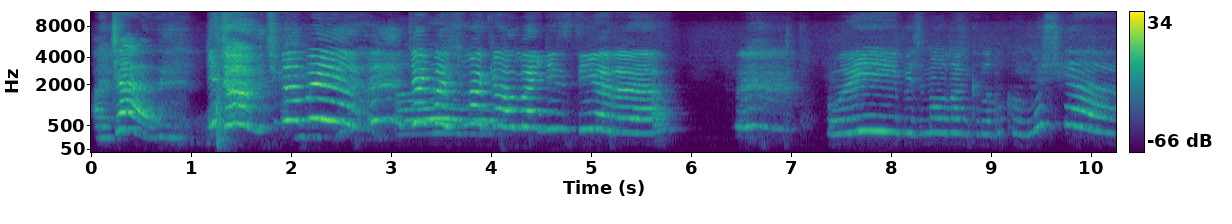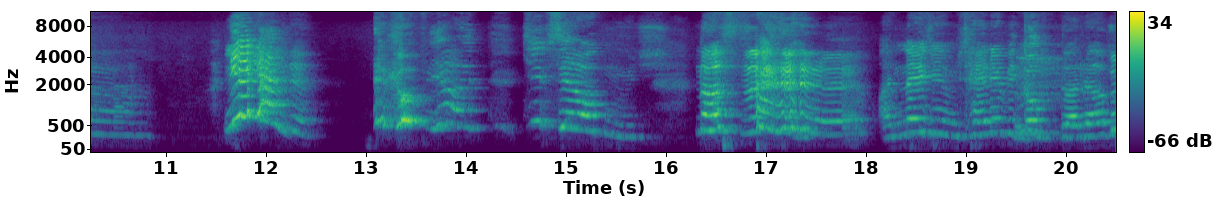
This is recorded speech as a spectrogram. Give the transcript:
Açar. Git aç kapıyı. Tek başıma kalmak istiyorum. Uy bizim oğlan kılıbık olmuş ya. Niye geldin? Kapıyı aç. Kimse yokmuş. Nasıl? Anneciğim seni bir doktora mı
